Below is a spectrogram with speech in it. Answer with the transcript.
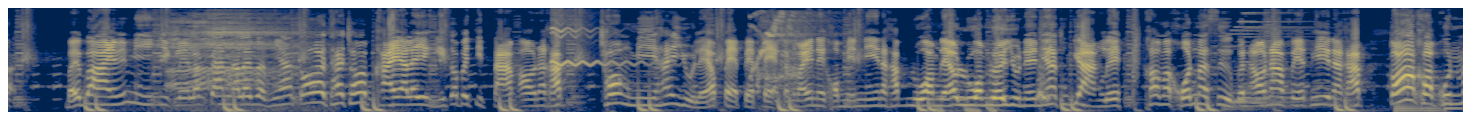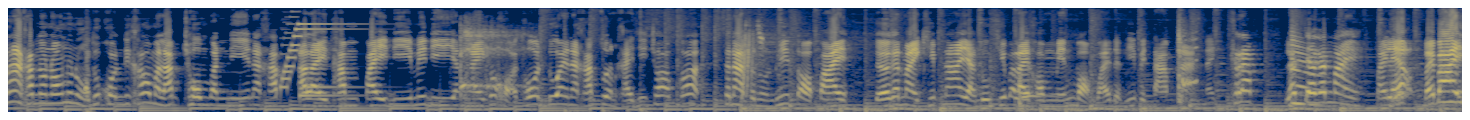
บายบายไม่มีอีกเลยละกันอะไรแบบเนี้ยก็ถ้าชอบใครอะไรอย่างนี้ก็ไปติดตามเอานะครับ ช่องมีให้อยู่แล้วแปะแปะแปะกันไว้ในคอมเมนต์นี้นะครับ รวมแล้วรวมเลยอยู่ในเนี้ยทุกอย่างเลยเข้ามาค้นมาสืบกันเอาหน้าเฟซพี่นะครับ ก็ขอบคุณมากครับน้องๆหนูๆทุกคนที่เข้ามารับชมวันนี้นะครับ อะไรทำไปดีไม่ดียังไงก็ขอโทษด้วยนะครับ ส่วนใครที่ชอบก็สนับสนุนพี่ต่อไป เจอกันใหม่คลิปหน้าอยากดูคลิปอะไรคอมเมนต์บอกไว้เดี๋ยวพี่ไปตามอ่านนะครับ แล้วเจอกันใหม่ไปแล้วบ๊ายบาย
